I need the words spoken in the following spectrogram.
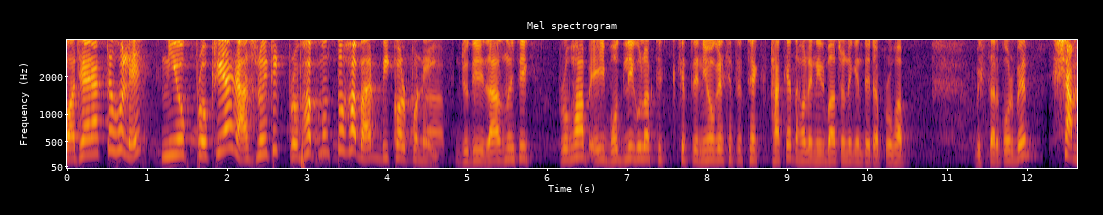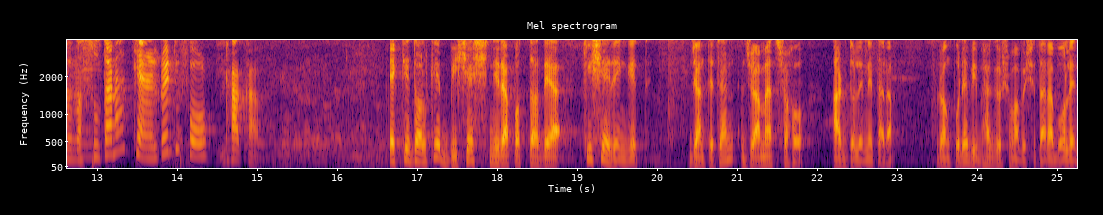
বজায় রাখতে হলে নিয়োগ প্রক্রিয়া রাজনৈতিক প্রভাবমুক্ত হবার বিকল্প নেই। যদি রাজনৈতিক প্রভাব এই বদলিগুলোর ক্ষেত্রে নিয়োগের ক্ষেত্রে থেক- থাকে তাহলে নির্বাচনে কিন্তু এটা প্রভাব বিস্তার করবে। Shamima Sultana channel twenty Dhaka. একটি দলকে বিশেষ নিরাপত্তা দেয়া কিসের ইঙ্গিত? জানতে চান জামায়াত সহ আট দলের নেতারা। রংপুরে বিভাগীয় সমাবেশে তারা বলেন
